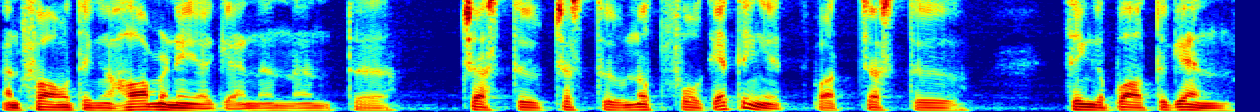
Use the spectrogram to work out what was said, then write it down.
and finding a harmony again and and uh, just to just to not forgetting it but just to think about again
